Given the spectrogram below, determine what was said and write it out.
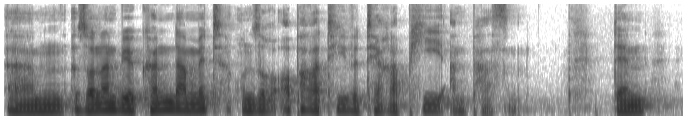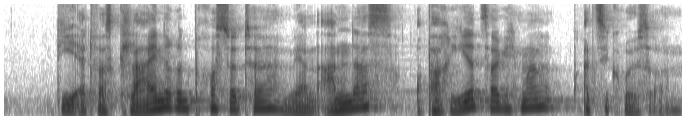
ähm, sondern wir können damit unsere operative Therapie anpassen. Denn die etwas kleineren Prostata werden anders operiert, sage ich mal, als die größeren.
